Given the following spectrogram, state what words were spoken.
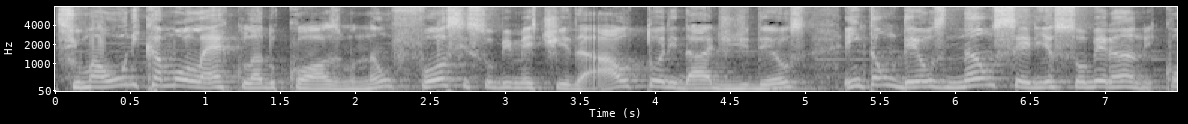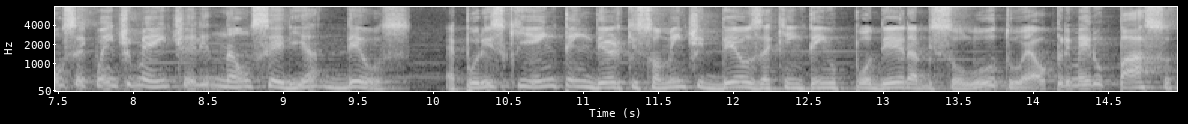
Se uma única molécula do cosmo não fosse submetida à autoridade de Deus, então Deus não seria soberano e, consequentemente, ele não seria Deus. É por isso que entender que somente Deus é quem tem o poder absoluto é o primeiro passo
